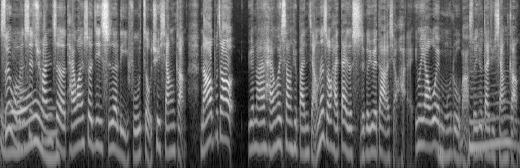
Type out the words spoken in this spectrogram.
所以我们是穿着台湾设计师的礼服走去。香港，然后不知道原来还会上去颁奖，那时候还带着十个月大的小孩，因为要喂母乳嘛，所以就带去香港。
